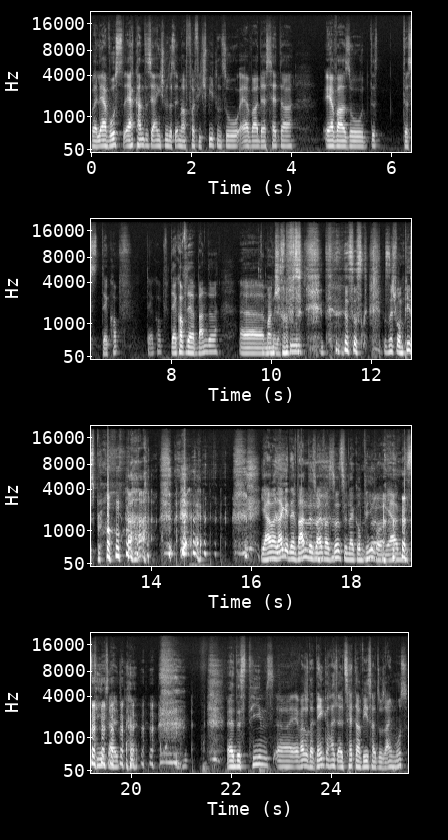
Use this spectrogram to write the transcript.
Weil er wusste, er kannte es ja eigentlich nur, dass er immer voll viel spielt und so. Er war der Setter. Er war so das, das, der Kopf, der Kopf, der Kopf der Bande. Ähm, Mannschaft. Das, ist, das ist nicht One Piece, Bro. ja, man sagt, der Bande ist einfach so zu einer Gruppierung, ja, und des Teams halt. Äh, des Teams, äh, er war so der Denker halt als Setter, wie es halt so sein muss.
